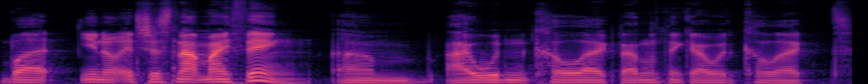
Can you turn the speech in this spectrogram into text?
but you know, it's just not my thing. Um, I wouldn't collect. I don't think I would collect.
